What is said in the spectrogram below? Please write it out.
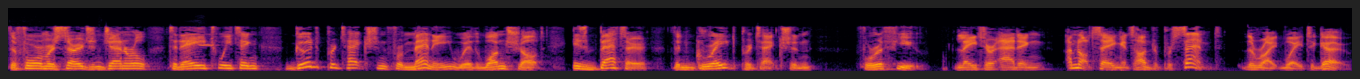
The former Surgeon General today tweeting, good protection for many with one shot is better than great protection for a few. Later adding, I'm not saying it's 100% the right way to go.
